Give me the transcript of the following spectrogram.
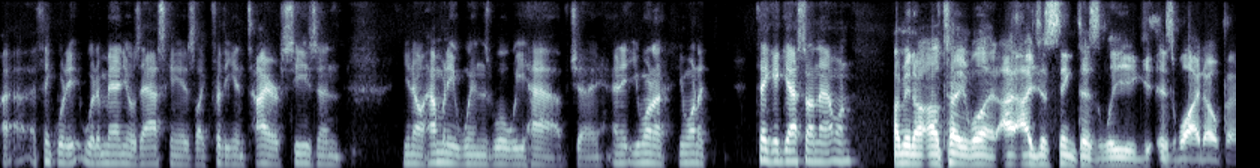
I, I think what what Emmanuel's asking is like for the entire season. You know, how many wins will we have, Jay? And you want to you want to take a guess on that one? I mean, I'll tell you what. I, I, just think this league is wide open,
